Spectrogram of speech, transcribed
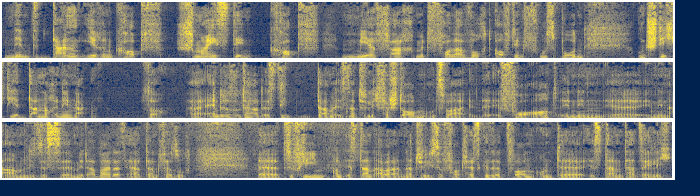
nimmt dann ihren Kopf, schmeißt den Kopf mehrfach mit voller Wucht auf den Fußboden und sticht ihr dann noch in den Nacken. So, äh, Endresultat ist, die Dame ist natürlich verstorben und zwar äh, vor Ort in den, äh, in den Armen dieses äh, Mitarbeiters. Er hat dann versucht, äh, zu fliehen und ist dann aber natürlich sofort festgesetzt worden und äh, ist dann tatsächlich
